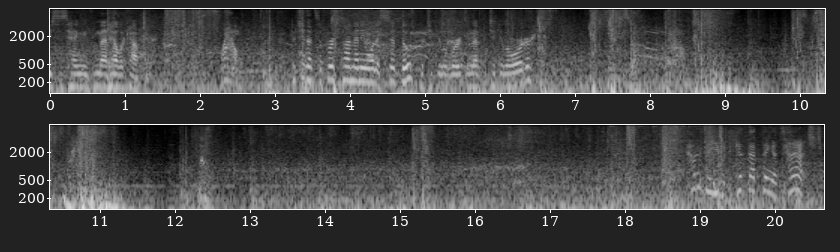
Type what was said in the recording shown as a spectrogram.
Is hanging from that helicopter. Wow. Bet you that's the first time anyone has said those particular words in that particular order. How did they even get that thing attached?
